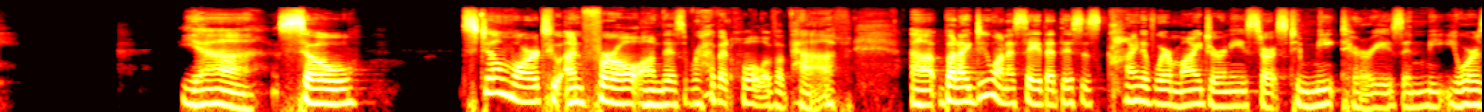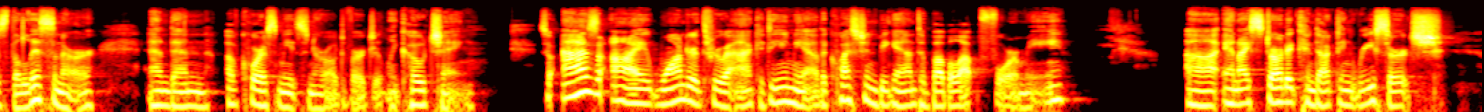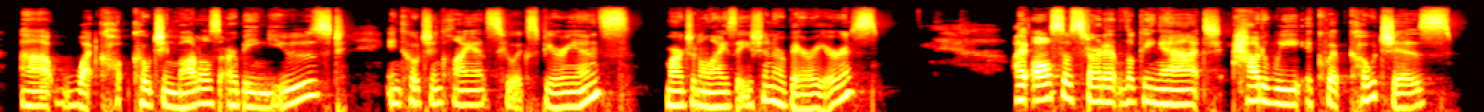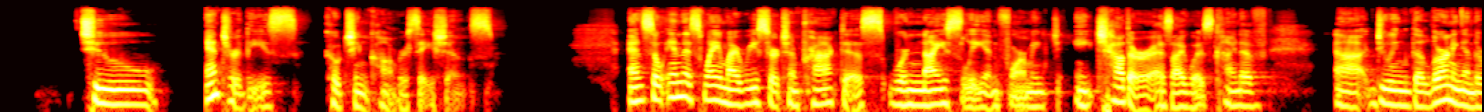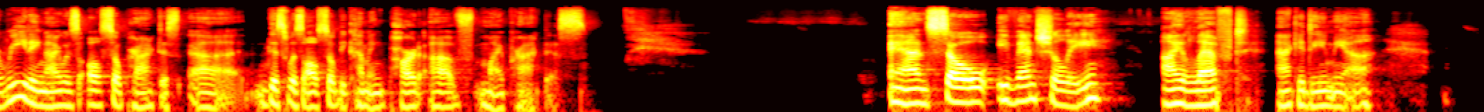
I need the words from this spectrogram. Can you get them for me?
Yeah. So, still more to unfurl on this rabbit hole of a path. Uh, but I do want to say that this is kind of where my journey starts to meet Terry's and meet yours, the listener, and then, of course, meets neurodivergently coaching. So, as I wandered through academia, the question began to bubble up for me. Uh, and I started conducting research uh, what co- coaching models are being used in coaching clients who experience marginalization or barriers. I also started looking at how do we equip coaches to enter these coaching conversations. And so, in this way, my research and practice were nicely informing each other as I was kind of uh, doing the learning and the reading, I was also practice. Uh, this was also becoming part of my practice. And so eventually I left academia,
